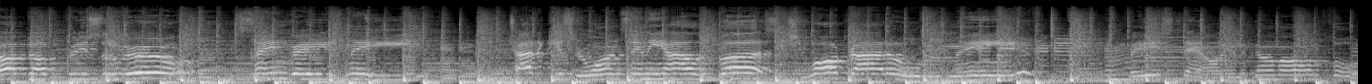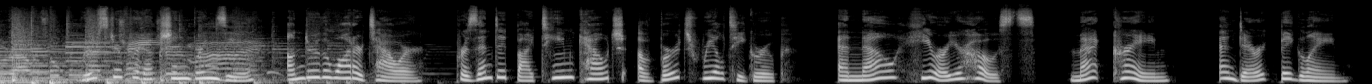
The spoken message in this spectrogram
dropped off a pretty little girl, same grade as me. Tried to kiss her once in the aisle of the bus, she walked right over me. Face down in the gum on the floor, I was hoping Rooster Production brings you. Under the Water Tower, presented by Team Couch of Birch Realty Group. And now, here are your hosts, Matt Crane and Derek Biglane.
